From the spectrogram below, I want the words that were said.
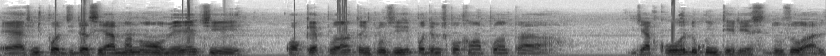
é, a gente pode desenhar manualmente qualquer planta, inclusive podemos colocar uma planta de acordo com o interesse do usuário.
